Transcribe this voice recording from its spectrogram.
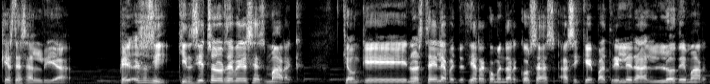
Que estés al día. Pero eso sí, quien sí ha hecho los deberes es Mark, que aunque no esté, le apetecía recomendar cosas, así que Patri leerá lo de Mark.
